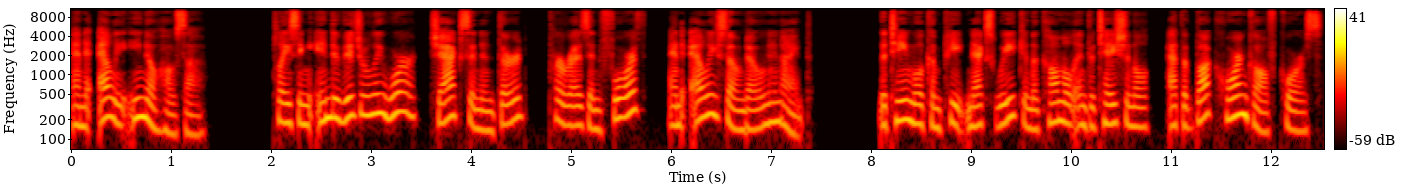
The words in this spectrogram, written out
and Ellie Hinojosa. Placing individually were Jackson in third, Perez in fourth, and Elizondo in ninth. The team will compete next week in the Kummel Invitational at the Buckhorn Golf Course.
